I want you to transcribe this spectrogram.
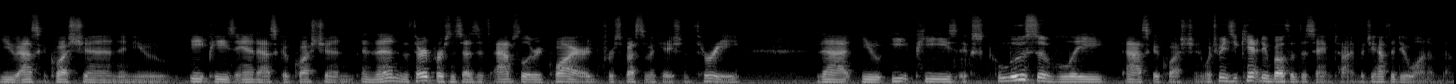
you ask a question and you eat peas and ask a question. And then the third person says it's absolutely required for specification three that you eat peas exclusively ask a question, which means you can't do both at the same time, but you have to do one of them.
